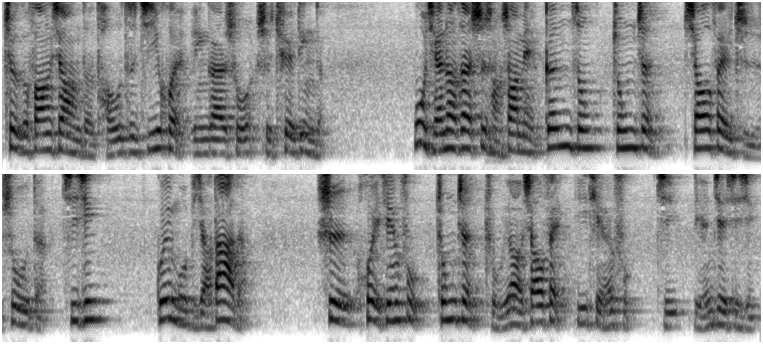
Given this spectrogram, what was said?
这个方向的投资机会应该说是确定的。目前呢，在市场上面跟踪中证消费指数的基金，规模比较大的是汇添富中证主要消费 ETF 及连接基金，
